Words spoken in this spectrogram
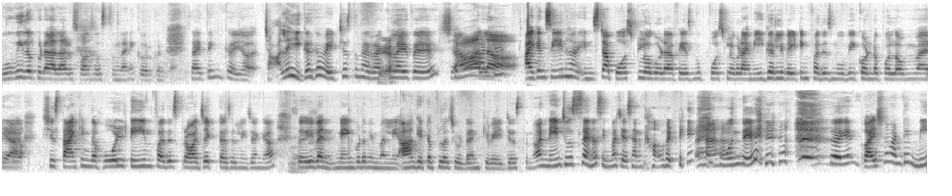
మూవీలో కూడా అలా రెస్పాన్స్ వస్తుందని కోరుకుంటాను. ఐ థింక్ చాలా ఈగర్గా వెయిట్ చేస్తున్నారు రకలు అయితే. చాలా. I can seen her insta పోస్ట్లో కూడా ఫేస్బుక్ పోస్ట్లో కూడా I'm eagerly waiting for this movie Konda Polam and she's thanking the whole team for this project అసలు నిజంగా. సో ఈవెన్ మేము కూడా మిమ్మల్ని ఆ గెటప్లో చూడడానికి వెయిట్ చేస్తున్నాం. అండ్ నేను చూస్తాను సినిమా చేశాను కాబట్టి ముందే. వైష్ణవ్ అంటే మీ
